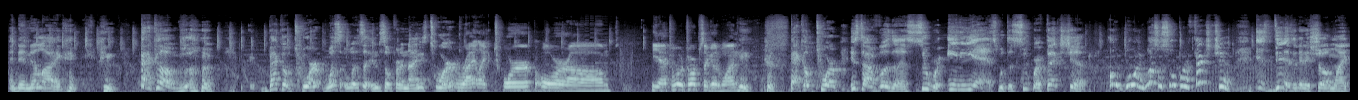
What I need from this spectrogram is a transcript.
and then they're like, "Back up, back up, twerp." What's what's the insult for the '90s? Twerp. right, like twerp or um yeah, twerp, twerp's a good one. Hmm, hmm. Back up, twerp. It's time for the Super NES with the Super FX chip. Oh boy, what's a Super FX chip? It's this, and then they show them like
